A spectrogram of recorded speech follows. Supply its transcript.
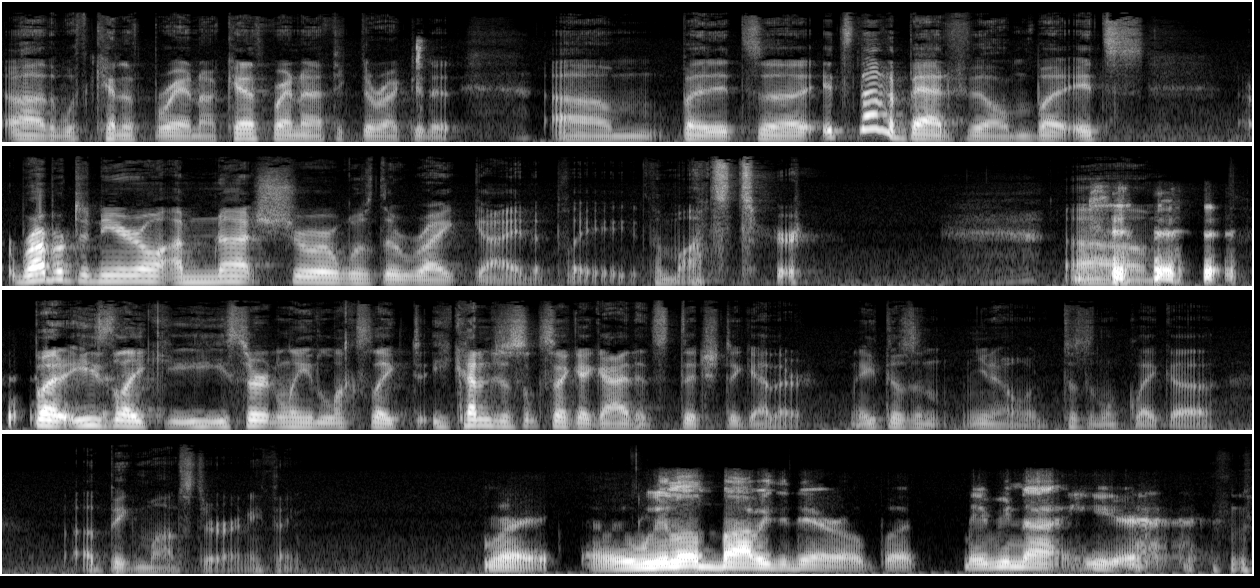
uh, with Kenneth Branagh. Kenneth Branagh, I think, directed it. Um, but it's uh, it's not a bad film, but it's Robert De Niro. I'm not sure was the right guy to play the monster. um, but he's like he certainly looks like he kind of just looks like a guy that's stitched together. He doesn't, you know, doesn't look like a a big monster or anything. Right. I mean, we love Bobby De Niro, but maybe not here.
